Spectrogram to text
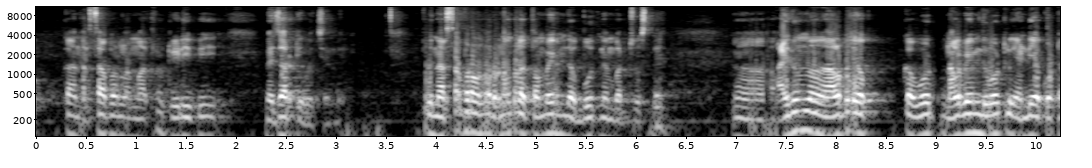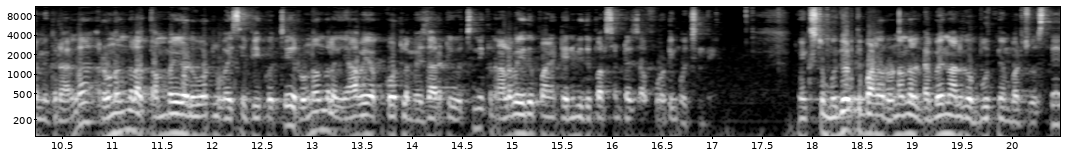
ఒక్క నర్సాపురంలో మాత్రం టీడీపీ మెజారిటీ వచ్చింది. ఇప్పుడు నర్సాపురంలో రెండు వందల తొంభై ఎనిమిదో బూత్ నెంబర్ చూస్తే ఐదు వందల నలభై ఒక్క ఓట్ నలభై ఎనిమిది ఓట్లు ఎన్డీఏ కూటమికి రాగా రెండు వందల తొంభై ఏడు ఓట్లు వైసీపీకి వచ్చి రెండు వందల యాభై ఒక్క ఓట్ల మెజారిటీ వచ్చింది. ఇక్కడ నలభై ఐదు పాయింట్ ఎనిమిది పర్సెంటేజ్ ఆఫ్ ఓటింగ్ వచ్చింది. నెక్స్ట్ ముదిర్తిపాలెం రెండు వందల డెబ్బై నాలుగో బూత్ నెంబర్ చూస్తే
